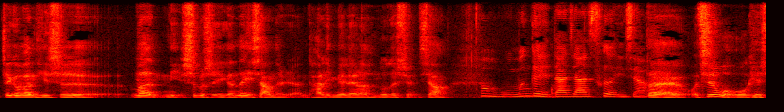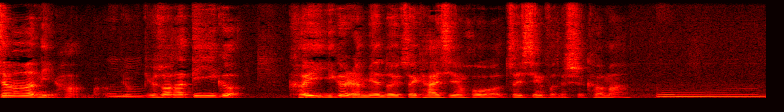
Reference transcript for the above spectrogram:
这个问题是问你是不是一个内向的人，它里面列了很多的选项。哦，我们给大家测一下。对我，其实我我可以先问问你哈，就比如说他第一个，可以一个人面对最开心或最幸福的时刻吗？嗯，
